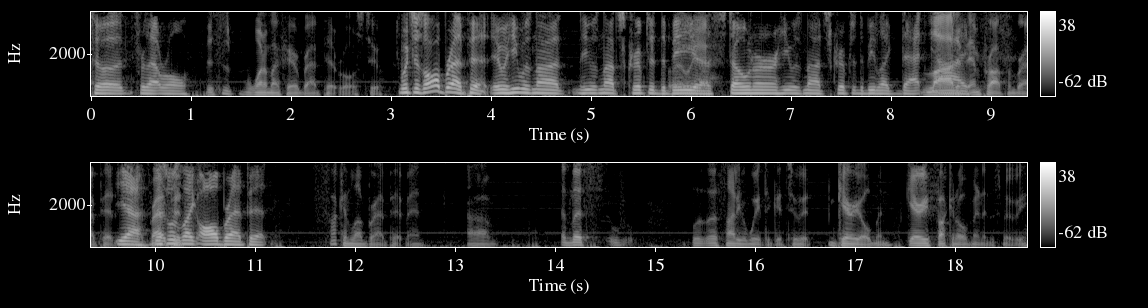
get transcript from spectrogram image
To for that role, This is one of my favorite Brad Pitt roles too. which is all Brad Pitt. It- he was not he was not scripted to be Oh, yeah. a stoner. He was not scripted to be like that A lot guy. of improv from Brad Pitt. yeah, Brad this was like all Brad Pitt. fucking love Brad Pitt, man. Um, and let's let's not even wait to get to it. Gary Oldman, Gary fucking Oldman in this movie.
